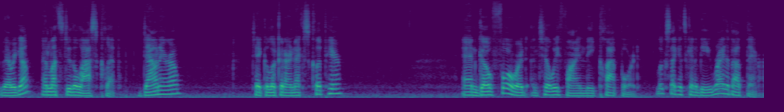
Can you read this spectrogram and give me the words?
There we go. And let's do the last clip. Down arrow. Take a look at our next clip here and go forward until we find the clapboard. Looks like it's going to be right about there.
